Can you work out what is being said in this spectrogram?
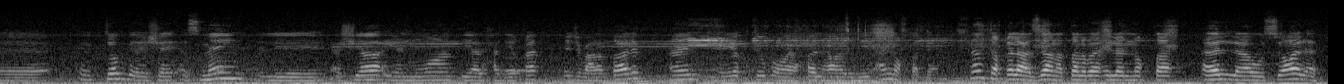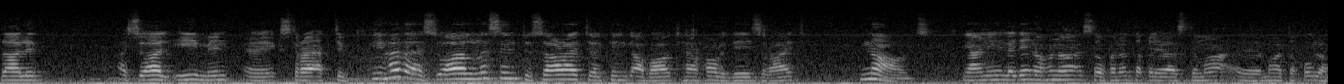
آه اكتب شيء اسمين لأشياء ينموان في الحديقة. يجب على الطالب أن يكتب ويحل هذه النقطتين. ننتقل أعزائنا الطلبة إلى النقطة أو السؤال الثالث. السؤال E من extra activity في هذا السؤال listen to Sarah talking about her holidays right? Now يعني لدينا هنا سوف ننتقل إلى استماع ما تقوله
